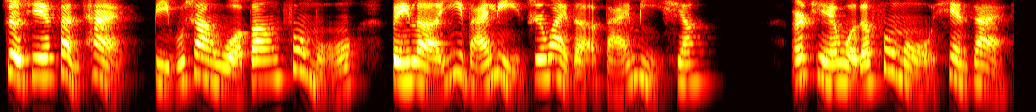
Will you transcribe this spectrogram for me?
这些饭菜比不上我帮父母背了一百里之外的白米香，而且我的父母现在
